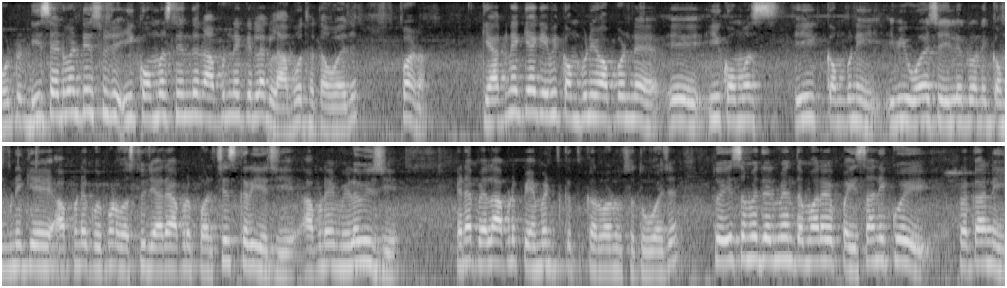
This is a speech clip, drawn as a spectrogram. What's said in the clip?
મોટો ડિસએડવાન્ટેજ શું છે? ઈ કોમર્સની અંદર આપણને કેટલાક લાભો થતા હોય છે. પણ ક્યાંક ને ક્યાંક એવી કંપનીઓ આપણને એ ઈ કોમર્સ એ કંપની એવી હોય છે ઇલેક્ટ્રોનિક કંપની કે આપણે કોઈપણ વસ્તુ જ્યારે આપણે પરચેસ કરીએ છીએ, આપણે મેળવીએ છીએ, એના પહેલાં આપણે પેમેન્ટ કરવાનું થતું હોય છે. તો એ સમય દરમિયાન તમારે પૈસાની કોઈ પ્રકારની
